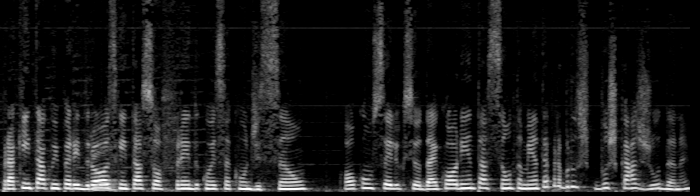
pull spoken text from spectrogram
para quem está com hiperidrose, Sim. quem está sofrendo com essa condição, qual o conselho que o senhor dá e qual a orientação também, até para buscar ajuda, né?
